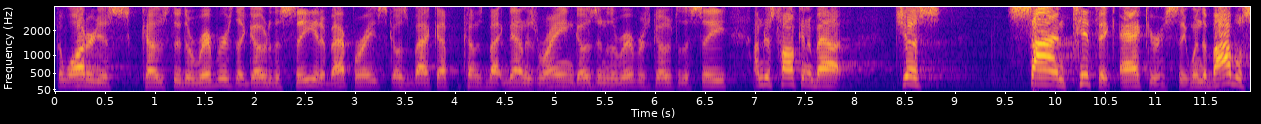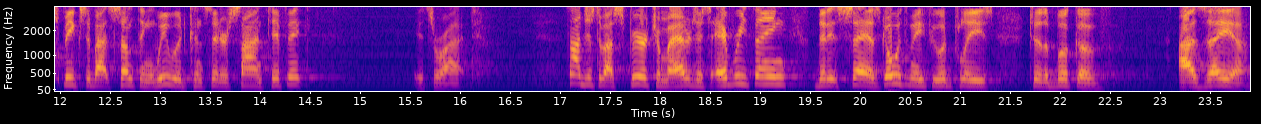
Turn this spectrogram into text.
The water just goes through the rivers, they go to the sea, it evaporates, goes back up, comes back down as rain, goes into the rivers, goes to the sea. I'm just talking about just scientific accuracy. When the Bible speaks about something we would consider scientific, it's right. It's not just about spiritual matters, it's everything that it says. Go with me, if you would please, to the book of Isaiah.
